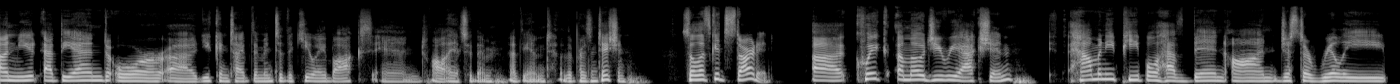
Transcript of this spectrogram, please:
unmute at the end or uh, you can type them into the QA box and I'll answer them at the end of the presentation. So let's get started. Uh, quick emoji reaction. How many people have been on just a really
